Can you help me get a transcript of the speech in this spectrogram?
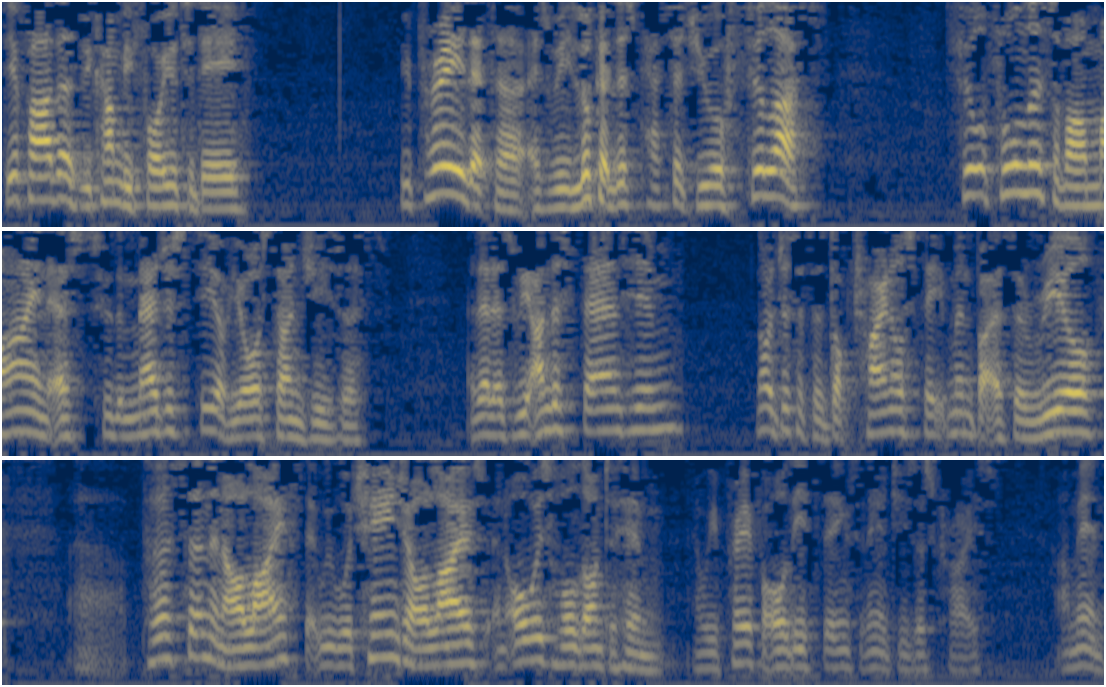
Dear Father, as we come before you today, we pray that uh, as we look at this passage, you will fill us, fill fullness of our mind as to the majesty of your Son Jesus. And that as we understand him, not just as a doctrinal statement, but as a real uh, person in our life, that we will change our lives and always hold on to him. And we pray for all these things in the name of Jesus Christ. Amen.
